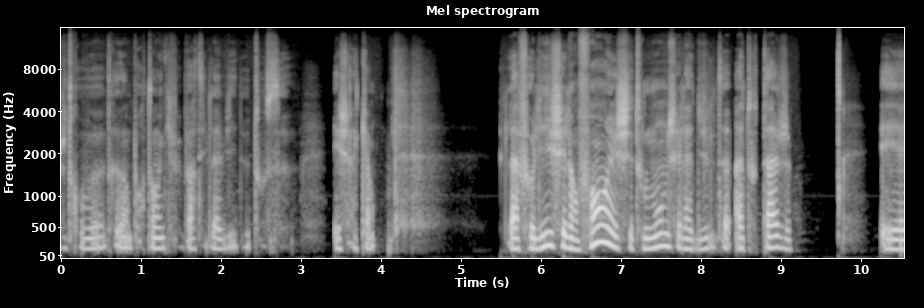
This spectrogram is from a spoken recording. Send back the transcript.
je trouve, très important et qui fait partie de la vie de tous et chacun. La folie chez l'enfant et chez tout le monde, chez l'adulte, à tout âge. Et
